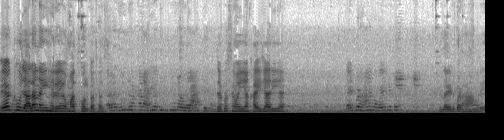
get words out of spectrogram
एक ठू उजाला नहीं है रे मत खोल का था देखो सेवैयाँ खाई जा रही है। लाइट बढ़ाना मोबाइल के तो। लाइट बढ़ाओ रे।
